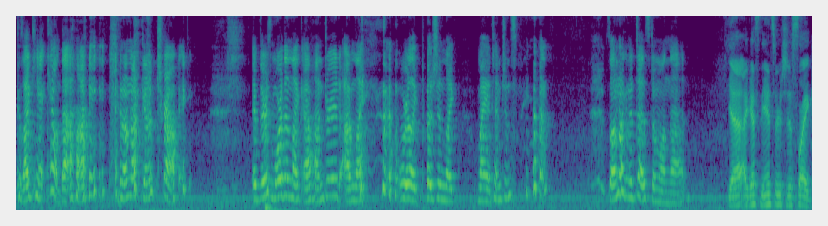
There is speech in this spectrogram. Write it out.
because I can't count that high, and I'm not gonna try. If there's more than like a hundred, I'm like, we're like pushing like my attention span. so I'm not gonna test them on that. yeah, I guess the answer is just like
